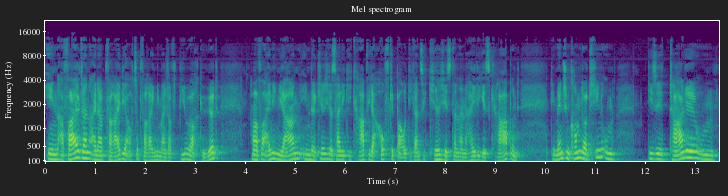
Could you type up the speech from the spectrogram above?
In Affaltern, einer Pfarrei, die auch zur Pfarreiengemeinschaft Bieberbach gehört, haben wir vor einigen Jahren in der Kirche das heilige Grab wieder aufgebaut. Die ganze Kirche ist dann ein heiliges Grab und die Menschen kommen dorthin, um diese Tage, um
